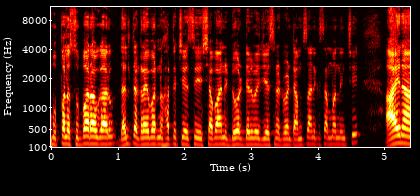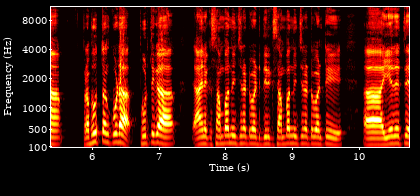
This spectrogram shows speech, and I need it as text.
ముప్పల సుబ్బారావు గారు దళిత డ్రైవర్ను హత్య చేసి శవాన్ని డోర్ డెలివరీ చేసినటువంటి అంశానికి సంబంధించి ఆయన ప్రభుత్వం కూడా పూర్తిగా ఆయనకు సంబంధించినటువంటి దీనికి సంబంధించినటువంటి ఏదైతే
